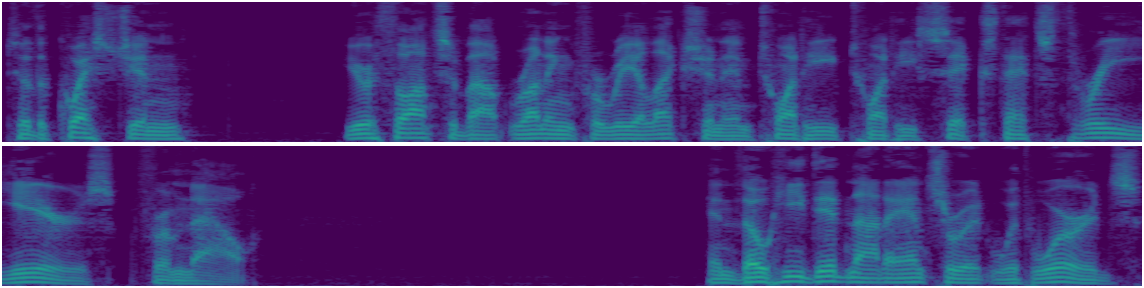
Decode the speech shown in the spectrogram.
to the question your thoughts about running for reelection in 2026. That's three years from now. And though he did not answer it with words,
